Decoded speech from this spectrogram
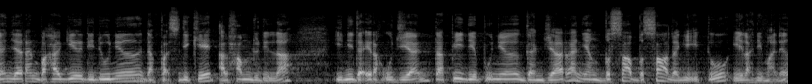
ganjaran bahagia di dunia dapat sedikit alhamdulillah ini daerah ujian tapi dia punya ganjaran yang besar-besar lagi itu ialah di mana?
